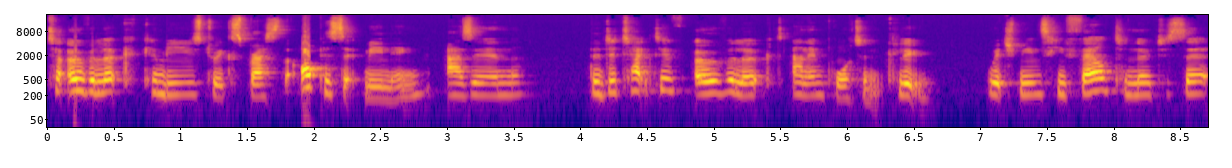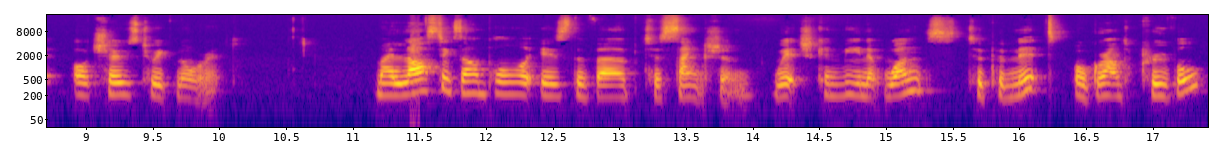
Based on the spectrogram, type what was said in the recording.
to overlook can be used to express the opposite meaning, as in, the detective overlooked an important clue, which means he failed to notice it or chose to ignore it. My last example is the verb to sanction, which can mean at once to permit or grant approval,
